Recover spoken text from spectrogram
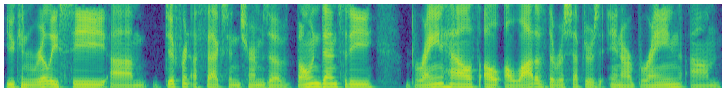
you can really see um, different effects in terms of bone density, brain health. A, a lot of the receptors in our brain um,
